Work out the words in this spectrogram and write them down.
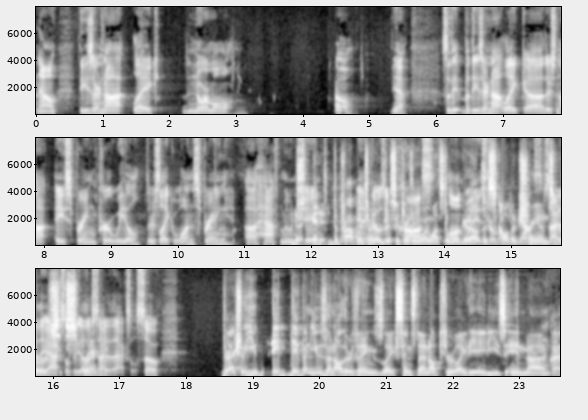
Now these are not like normal. Oh, yeah. So, the, but these are not like uh, there's not a spring per wheel. There's like one spring, uh, half moon shaped. and the proper term, just in case anyone wants to look it up, it's called a one side of the transverse axle to spring. the other side of the axle. So They're actually used, they they've been used on other things like since then, up through like the 80s in uh, okay,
